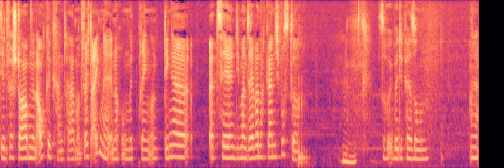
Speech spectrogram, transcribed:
den Verstorbenen auch gekannt haben und vielleicht eigene Erinnerungen mitbringen und Dinge erzählen, die man selber noch gar nicht wusste. Mhm. So über die Person. Ja.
